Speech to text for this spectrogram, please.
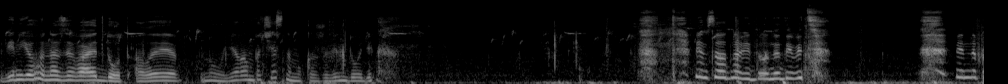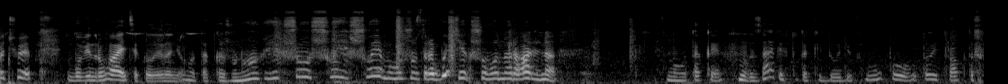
Він його називає Дот, але ну, я вам по-чесному кажу, він додік. Він все одно відео не дивиться. Він не почує, бо він ругається, коли я на нього так кажу. Ну а якщо що я, що я можу зробити, якщо воно реально? Ну, таке. Ви знаєте, хто такий додік? Ну, то той трактор.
